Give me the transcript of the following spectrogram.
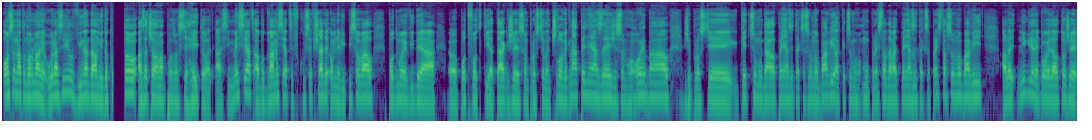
on sa na to normálne urazil, vynadal mi do kotov a začal ma proste hejtovať. A asi mesiac alebo dva mesiace v kuse všade o mne vypisoval pod moje videá, e, pod fotky a tak, že som proste len človek na peniaze, že som ho ojebal, že proste keď som mu dával peniaze, tak sa so mnou bavil a keď som mu- mu prestal dávať peniaze, No. tak sa prestal so mnou baviť, ale nikde nepovedal to, že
